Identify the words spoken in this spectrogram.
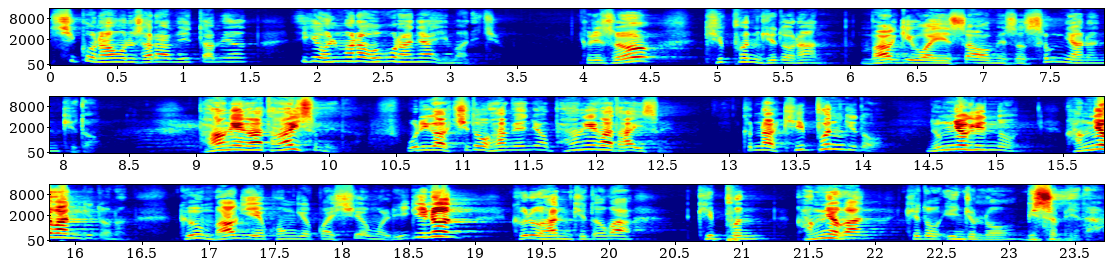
씻고 나오는 사람이 있다면 이게 얼마나 억울하냐 이 말이죠. 그래서 깊은 기도란 마귀와의 싸움에서 승리하는 기도. 방해가 다 있습니다. 우리가 기도하면요, 방해가 다 있어요. 그러나 깊은 기도, 능력 있는 강력한 기도는 그 마귀의 공격과 시험을 이기는 그러한 기도가 깊은 강력한 기도인 줄로 믿습니다.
